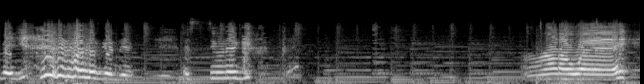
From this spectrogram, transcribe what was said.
but you know what I was gonna do. As soon as run away.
